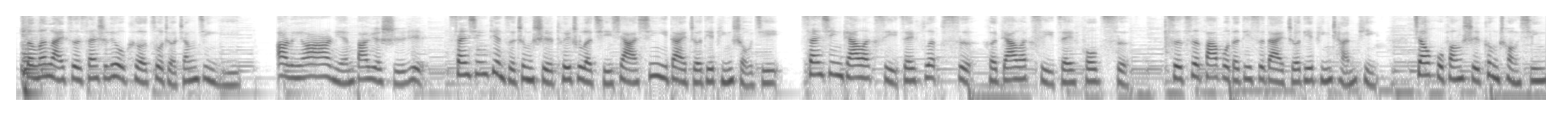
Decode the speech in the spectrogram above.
本文来自三十六氪，作者张静怡。二零二二年八月十日，三星电子正式推出了旗下新一代折叠屏手机——三星 Galaxy Z Flip 四和 Galaxy Z Fold 四。此次发布的第四代折叠屏产品，交互方式更创新，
